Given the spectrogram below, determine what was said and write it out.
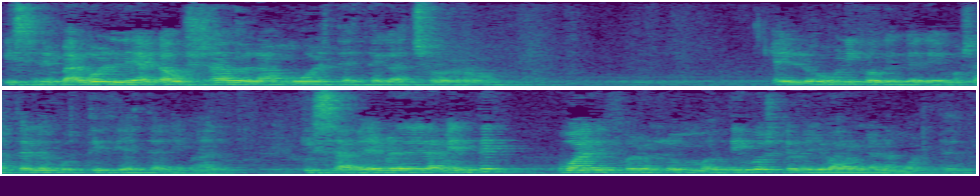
Y sin embargo le ha causado la muerte a este cachorro. Es lo único que queremos, hacerle justicia a este animal y saber verdaderamente cuáles fueron los motivos que lo llevaron a la muerte.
